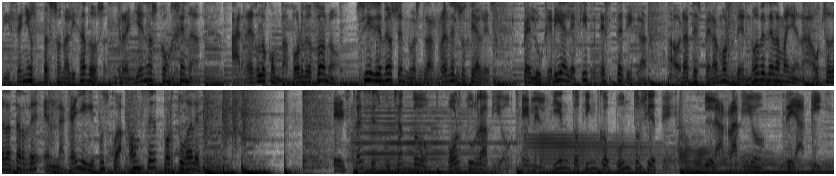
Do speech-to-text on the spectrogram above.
diseños personalizados, rellenos con henna, arreglo con vapor de ozono. Síguenos en nuestras redes sociales. Peluquería El Equip Estética. Ahora te esperamos de 9 de la mañana a 8 de la tarde en la calle Guipúzcoa 11, Portugalete. Estás escuchando por tu radio en el 105.7, la radio de aquí.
